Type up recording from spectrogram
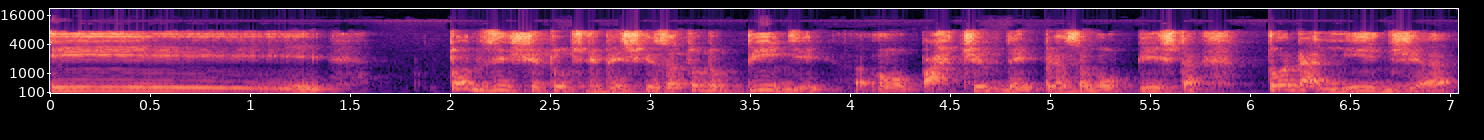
e todos os institutos de pesquisa, todo o PIG, o Partido da Imprensa Golpista, toda a mídia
